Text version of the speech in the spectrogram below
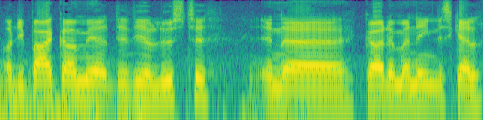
og de bare gør mere det, de har lyst til, end at gøre det, man egentlig skal.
